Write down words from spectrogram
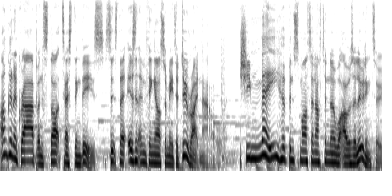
I'm gonna grab and start testing these, since there isn't anything else for me to do right now. She may have been smart enough to know what I was alluding to.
